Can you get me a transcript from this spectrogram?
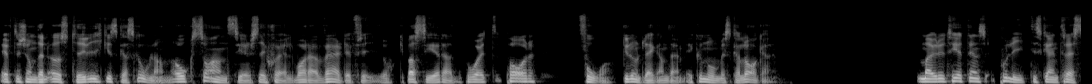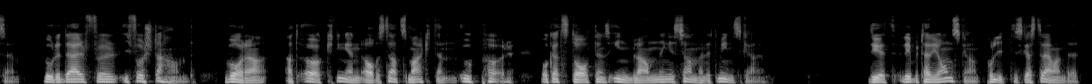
eftersom den österrikiska skolan också anser sig själv vara värdefri och baserad på ett par få grundläggande ekonomiska lagar. Majoritetens politiska intresse borde därför i första hand vara att ökningen av statsmakten upphör och att statens inblandning i samhället minskar. Det libertarianska politiska strävandet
